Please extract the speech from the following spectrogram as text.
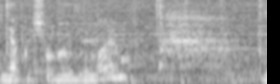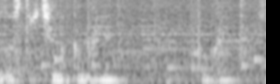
Дякую, що були зі мною. До зустрічі на каналі. Бувайте!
